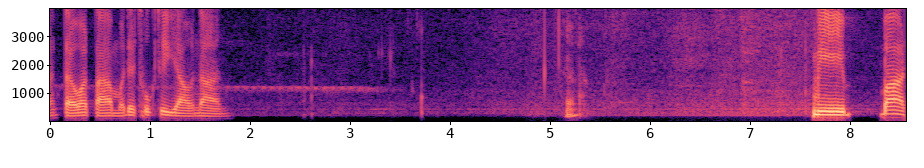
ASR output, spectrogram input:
นะแต่ว่าตามมาด้วยทุกข์ที่ยาวนานมีบ้าน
